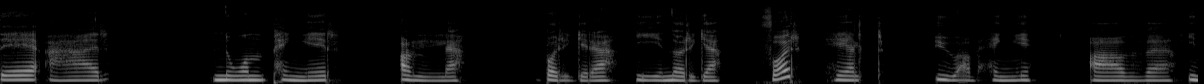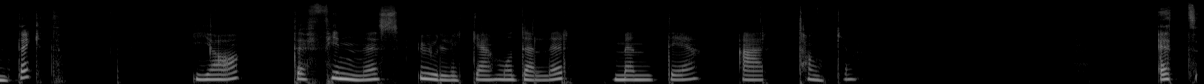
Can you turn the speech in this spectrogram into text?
det er noen penger alle borgere i Norge får, helt uavhengig av eh, inntekt. Ja, det finnes ulike modeller, men det er tanken. Et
